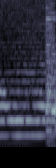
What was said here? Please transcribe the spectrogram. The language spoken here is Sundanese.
Oh.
